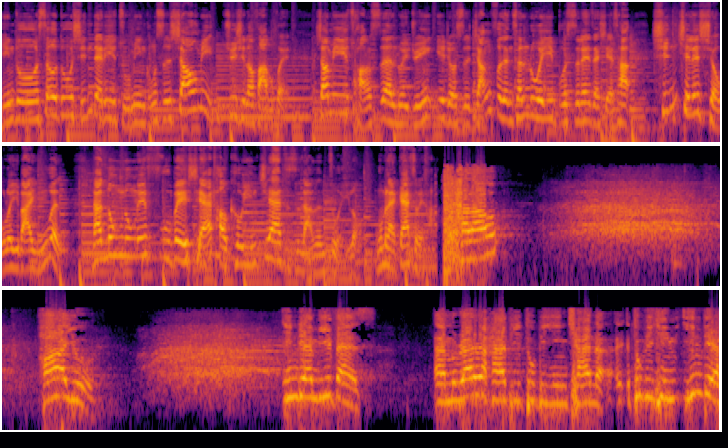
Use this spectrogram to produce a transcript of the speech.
印度首都新德里著名公司小米举行了发布会，小米创始人雷军，也就是江湖人称雷布斯的，在现场亲切的秀了一把英文，那浓浓的湖北仙桃口音简直是让人醉了。我们来感受一下。Hello，How are you？Indian B fans, I'm very happy to be in China, to be in India.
